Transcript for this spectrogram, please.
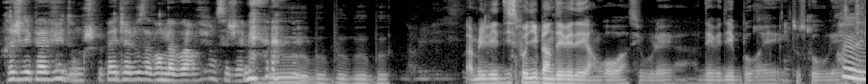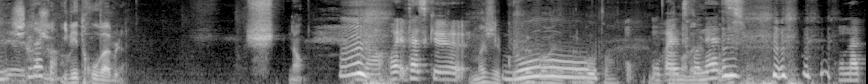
Après, je l'ai pas vu, donc je peux pas être jalouse avant de l'avoir vu, on sait jamais. Bouh, bouh, bouh, bouh, bouh. Non, mais il est disponible en DVD, en gros, hein, si vous voulez. DVD, Blu-ray, tout ce que vous voulez. Hmm, il- D'accord. Il est trouvable. Chut, non. Hmm. Non, ouais, parce que Moi, j'ai pu le voir il a pas longtemps. on va être honnête. on n'a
